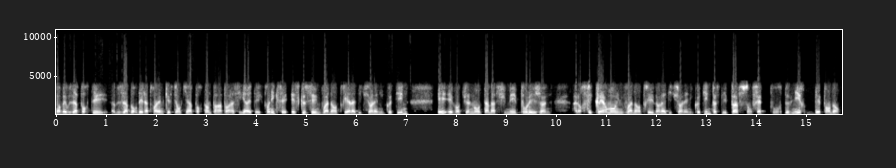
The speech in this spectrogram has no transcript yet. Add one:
non, mais vous apportez, vous abordez la troisième question qui est importante par rapport à la cigarette électronique, c'est est-ce que c'est une voie d'entrée à l'addiction à la nicotine et éventuellement au tabac fumé pour les jeunes? Alors c'est clairement une voie d'entrée dans l'addiction à la nicotine parce que les puffs sont faites pour devenir dépendants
